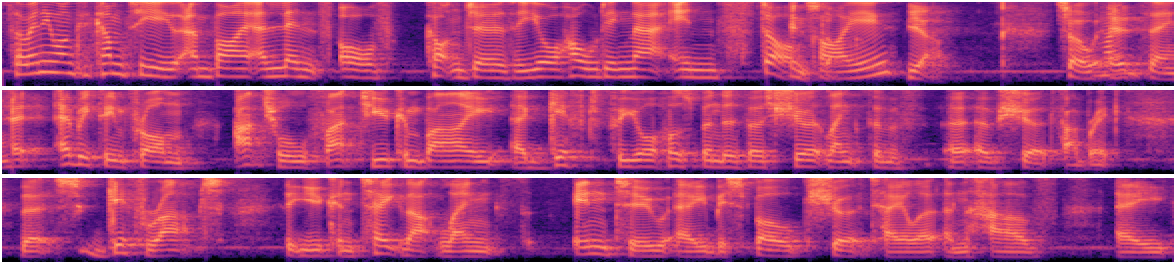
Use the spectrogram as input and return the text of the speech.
So anyone can come to you and buy a length of cotton jersey. You're holding that in stock, in stock. are you? Yeah. So it, it, everything from actual fact, you can buy a gift for your husband of a shirt length of, uh, of shirt fabric that's gift wrapped that you can take that length into a bespoke shirt tailor and have a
